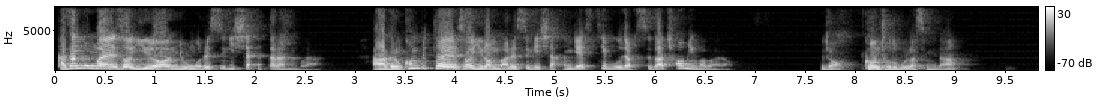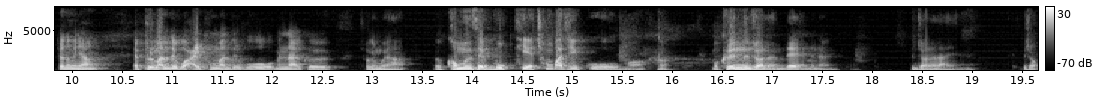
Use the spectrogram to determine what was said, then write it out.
가상공간에서 이런 용어를 쓰기 시작했다라는 거야. 아, 그럼 컴퓨터에서 이런 말을 쓰기 시작한 게 스티브 잡스가 처음인가 봐요. 그죠? 그건 저도 몰랐습니다. 저는 그냥 애플 만들고 아이폰 만들고 맨날 그, 저기 뭐야, 그 검은색 목티에 청바지 입고 뭐, 뭐 그랬는 줄 알았는데 맨날, 그줄 알았는 아니에요. 그죠?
